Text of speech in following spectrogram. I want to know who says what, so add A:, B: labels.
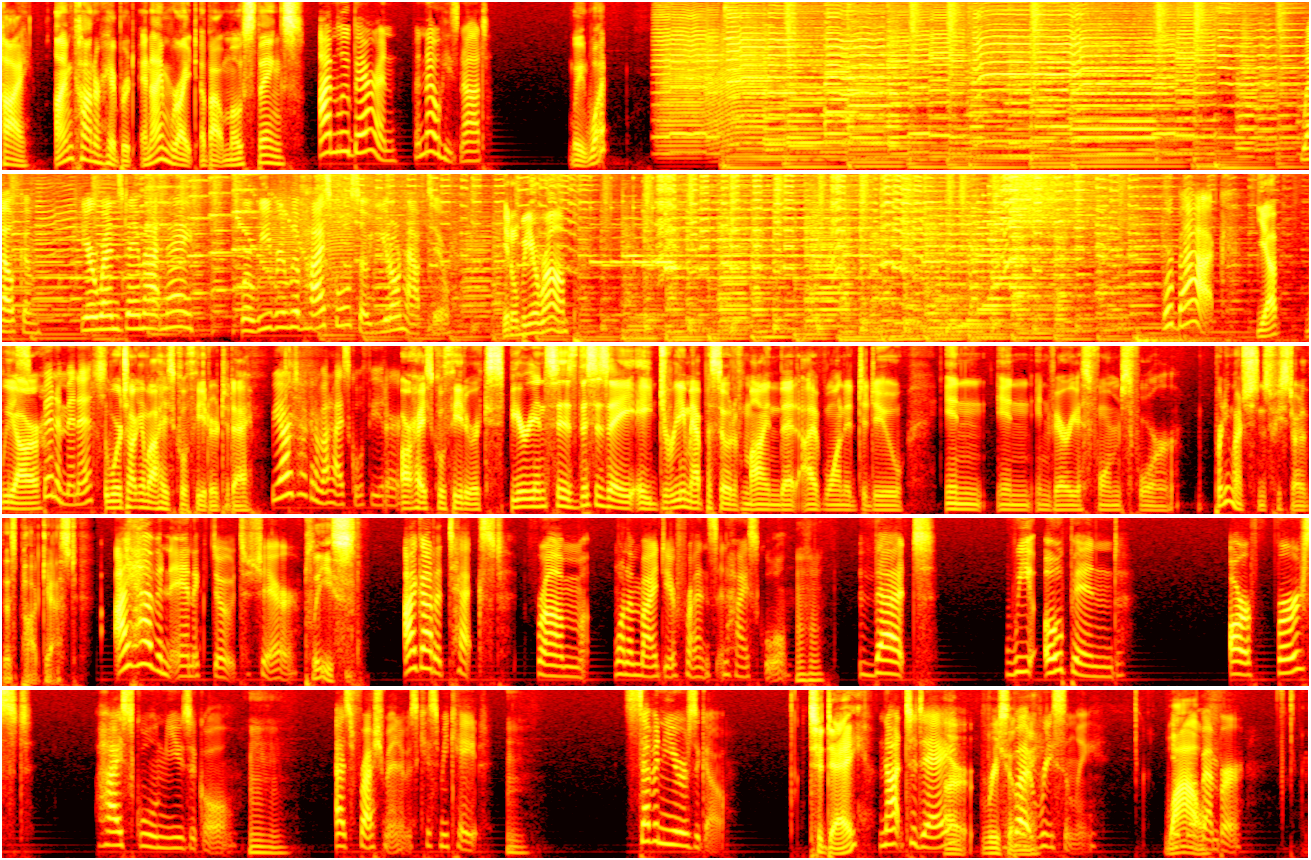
A: Hi, I'm Connor Hibbert, and I'm right about most things.
B: I'm Lou Barron. And no, he's not.
A: Wait, what?
B: Welcome. Your Wednesday matinee, where we relive high school so you don't have to.
A: It'll be a romp.
B: We're back.
A: Yep, we are.
B: It's been a minute.
A: We're talking about high school theater today.
B: We are talking about high school theater.
A: Our high school theater experiences. This is a, a dream episode of mine that I've wanted to do in in in various forms for pretty much since we started this podcast.
B: I have an anecdote to share.
A: Please.
B: I got a text from one of my dear friends in high school
A: Mm-hmm.
B: that we opened our first high school musical
A: Mm-hmm.
B: As freshmen. It was Kiss Me Kate.
A: Mm.
B: Seven years ago.
A: Today
B: Not today,
A: or recently?
B: but recently.
A: wow,
B: November.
